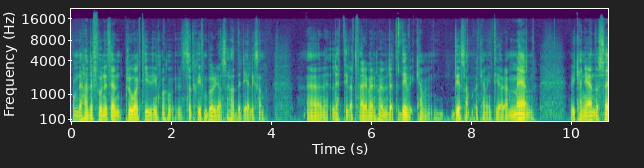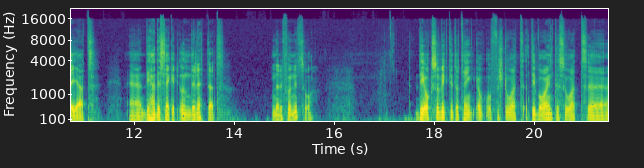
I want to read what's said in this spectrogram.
om det hade funnits en proaktiv informationsstrategi från början så hade det liksom eh, lett till att färre människor hade dött. Det kan, det samma kan vi inte göra. Men vi kan ju ändå säga att eh, Eh, det hade säkert underlättat om det hade funnits så. Det är också viktigt att tänka och förstå att, att det var inte så att eh,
